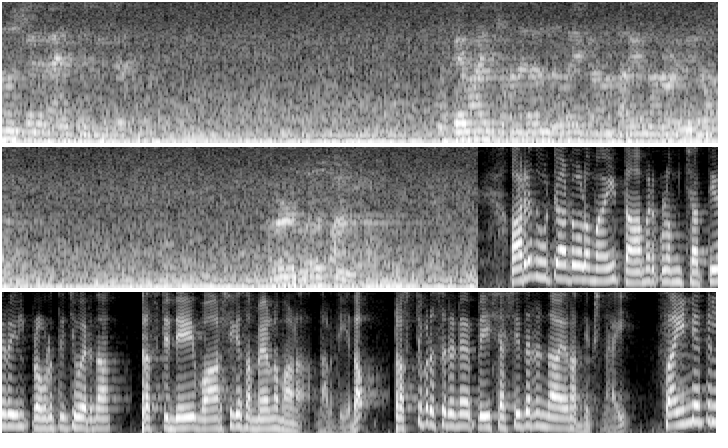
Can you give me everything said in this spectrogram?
യുദ്ധനിഷ്ഠയുടെ കാര്യത്തിൽ മികച്ചെടുത്തു കൃത്യമായി ചുമതലകൾ നിർവഹിക്കണമെന്ന് പറയുന്നവരോട് വിരോധം. അവരോട് വെറുപ്പാണ്. അരനൂറ്റാണ്ടോളമായി താമരക്കുളം ചത്തിയറയിൽ പ്രവർത്തിച്ചു വരുന്ന ട്രസ്റ്റിന്റെ വാർഷിക സമ്മേളനമാണ് നടത്തിയത്. Trust president P Sasidharan Nair അധ്യക്ഷനായി. സൈന്യത്തിൽ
